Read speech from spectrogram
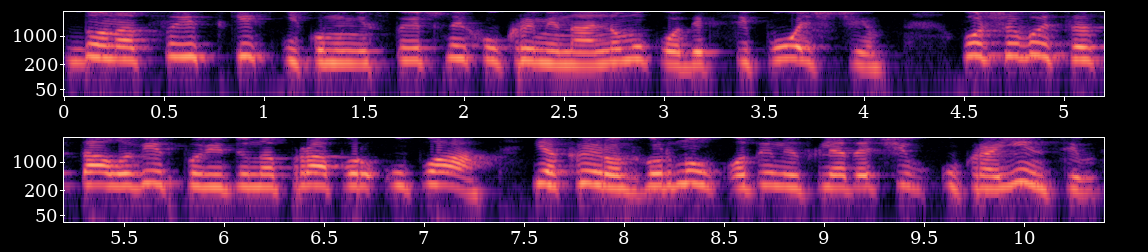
до нацистських і комуністичних у кримінальному кодексі Польщі. Вочевидь, це стало відповіддю на прапор УПА, який розгорнув один із глядачів українців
